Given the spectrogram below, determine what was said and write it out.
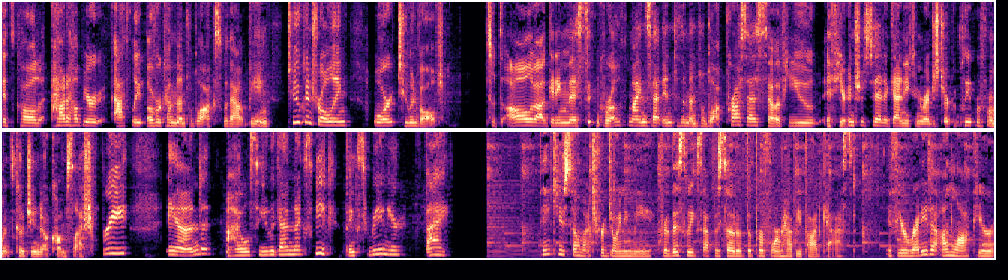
It's called How to Help Your Athlete Overcome Mental Blocks Without Being Too Controlling or Too Involved. So it's all about getting this growth mindset into the mental block process. So if you if you're interested, again, you can register completeperformancecoaching.com slash free. And I will see you again next week. Thanks for being here. Bye. Thank you so much for joining me for this week's episode of the Perform Happy podcast. If you're ready to unlock your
